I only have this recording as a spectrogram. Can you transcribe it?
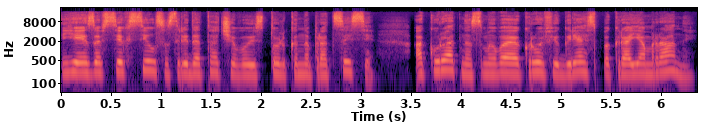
Я изо всех сил сосредотачиваюсь только на процессе, аккуратно смывая кровь и грязь по краям раны,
